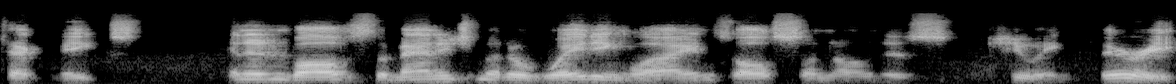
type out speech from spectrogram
techniques, and it involves the management of waiting lines, also known as queuing theory.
